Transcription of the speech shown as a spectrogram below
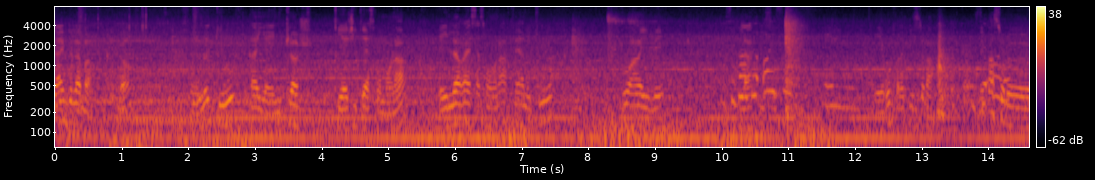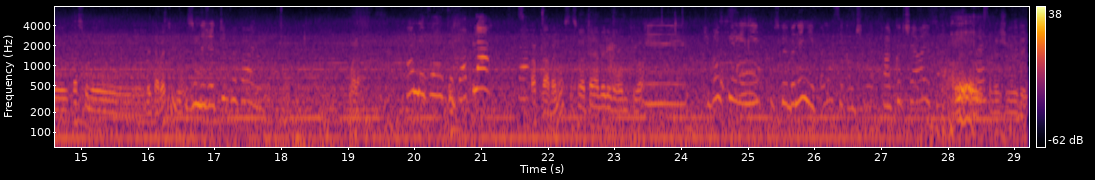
Ils arrivent de là-bas, d'accord Ils font le tour. Là, il y a une cloche qui est agitée à ce moment-là. Et il leur reste à ce moment-là à faire le tour pour arriver. C'est pas un peu haut ici. Et ils roulent sur la piste là. Mais c'est pas haut, sur le. pas sur le. la terre battue. hein. Ils ont déjà tout préparé. Voilà. Ah, mais ça, c'est pas plat. Hop là, bah non, c'est ce qu'on appelle un vélodrome, tu vois. Et tu penses qui a gagné? Parce que Bonen il est pas là, c'est Canchera. Enfin, Coachera il est pas là. Ah, ça va jouer des.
